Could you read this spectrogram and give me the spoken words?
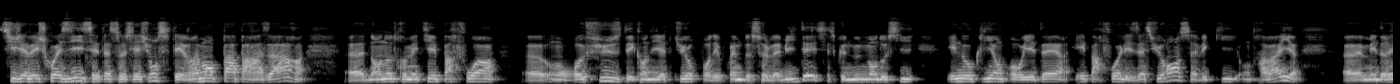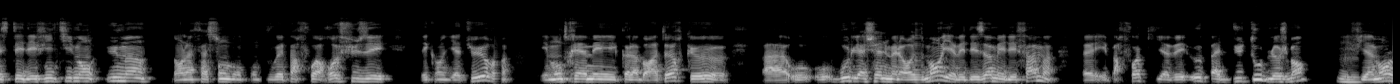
si j'avais choisi cette association, c'était vraiment pas par hasard. Euh, dans notre métier, parfois, euh, on refuse des candidatures pour des problèmes de solvabilité. C'est ce que nous demandent aussi et nos clients propriétaires et parfois les assurances avec qui on travaille, euh, mais de rester définitivement humain dans la façon dont on pouvait parfois refuser des candidatures et montrer à mes collaborateurs que bah, au, bout de la chaîne, malheureusement, il y avait des hommes et des femmes et parfois qui avaient eux pas du tout de logement et mmh. finalement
